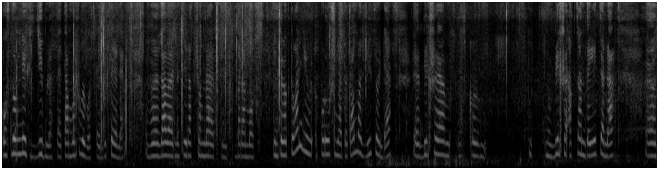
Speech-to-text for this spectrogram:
основних здібностей та можливостей дитини. В залежності, якщо ми беремо інтелектуальні порушення, то там, звісно, йде більше, ну, більше акцент дається на uh,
